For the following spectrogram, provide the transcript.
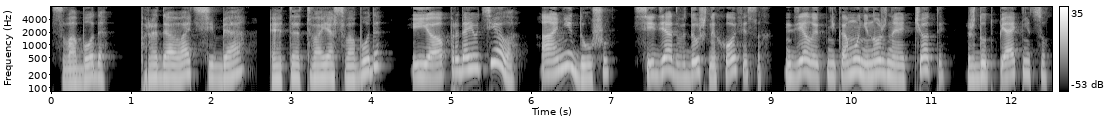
свобода. Продавать себя – это твоя свобода? Я продаю тело, а они душу. Сидят в душных офисах, делают никому не нужные отчеты, ждут пятницу,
